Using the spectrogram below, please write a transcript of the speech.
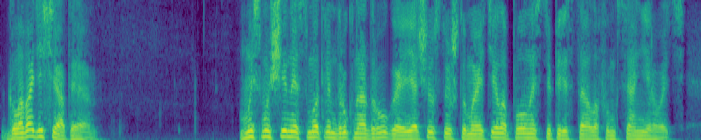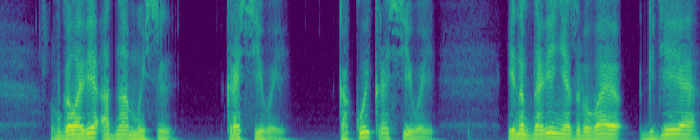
Глава десятая. Мы с мужчиной смотрим друг на друга, и я чувствую, что мое тело полностью перестало функционировать. В голове одна мысль. Красивый. Какой красивый. И на мгновение забываю, где я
